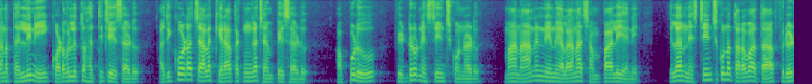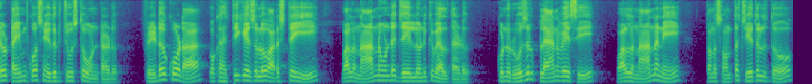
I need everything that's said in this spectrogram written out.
తన తల్లిని కొడవలితో హత్య చేశాడు. అది కూడా చాలా కిరాతకంగా చంపేశాడు. అప్పుడు ఫెడ్రో నిశ్చయించుకున్నాడు. మా నాన్నని నేను ఎలానా చంపాలి అని. ఇలా నిశ్చయించుకున్న తర్వాత ఫ్రెడో టైం కోసం ఎదురు చూస్తూ ఉంటాడు. ఫ్రెడో కూడా ఒక హత్య కేసులో అరెస్ట్ అయ్యి వాళ్ళ నాన్న ఉండే జైల్లోనికి వెళ్తాడు. కొన్ని రోజులు ప్లాన్ వేసి వాళ్ళ నాన్నని తన సొంత చేతులతో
